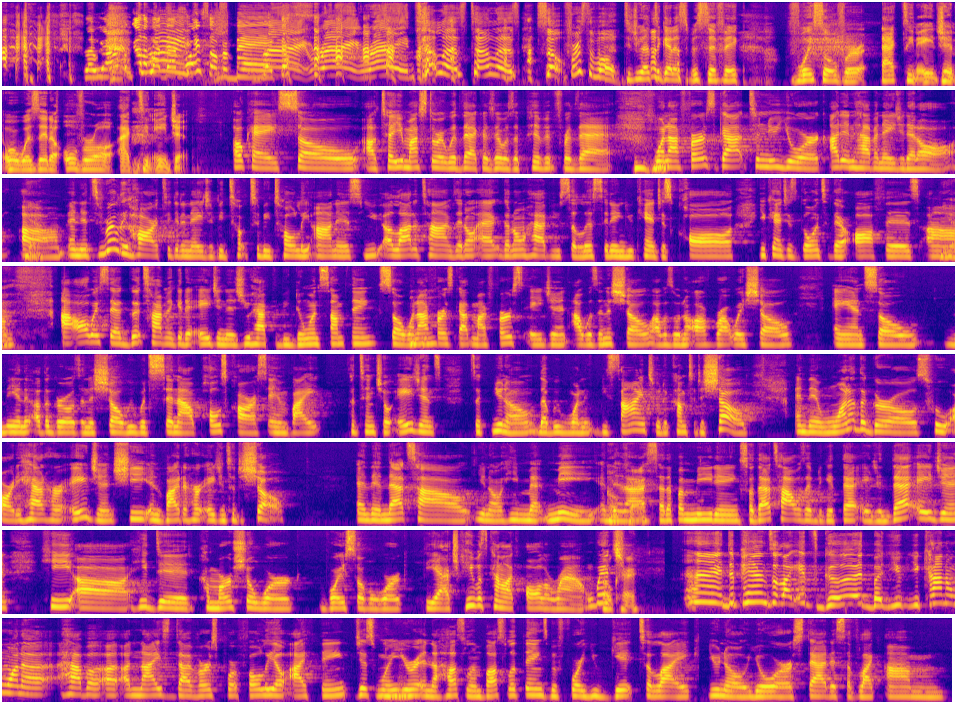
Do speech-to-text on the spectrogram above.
Like, I forgot about that voiceover bag. Right, right, right. tell us, tell us. So, first of all, did you have to get a specific voiceover acting agent or was it an overall acting agent? Okay, so I'll tell you my story with that because there was a pivot for that. Mm-hmm. When I first got to New York, I didn't have an agent at all, yeah. um, and it's really hard to get an agent. Be to, to be totally honest, you, a lot of times they don't act, they don't have you soliciting. You can't just call. You can't just go into their office. Um, yes. I always say a good time to get an agent is you have to be doing something. So when mm-hmm. I first got my first agent, I was in a show. I was on an off Broadway show, and so me and the other girls in the show, we would send out postcards to invite potential agents to, you know, that we want to be signed to to come to the show. And then one of the girls who already had her agent, she invited her agent to the show. And then that's how, you know, he met me. And then okay. I set up a meeting. So that's how I was able to get that agent. That agent, he uh he did commercial work, voiceover work, theatrical. He was kind of like all around, which okay. Eh, it depends. on Like it's good, but you you kind of want to have a, a, a, nice, diverse portfolio. I think just when mm-hmm. you're in the hustle and bustle of things before you get to like you know your status of like um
